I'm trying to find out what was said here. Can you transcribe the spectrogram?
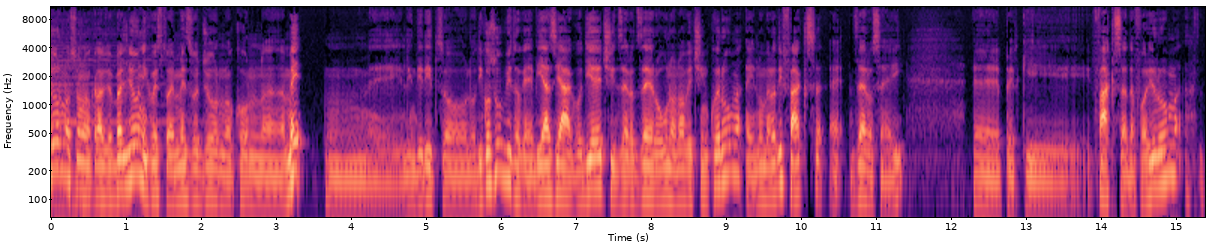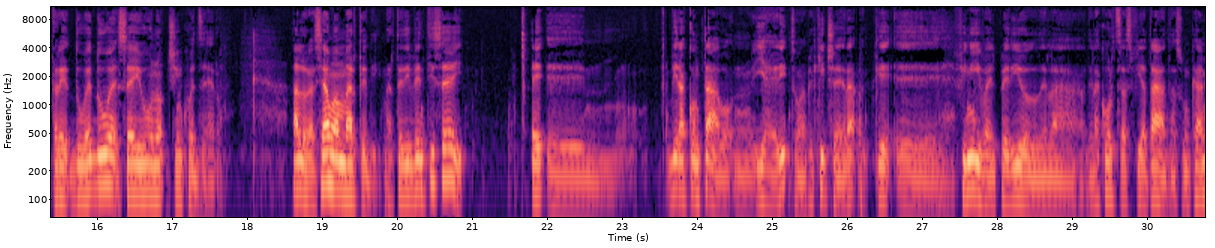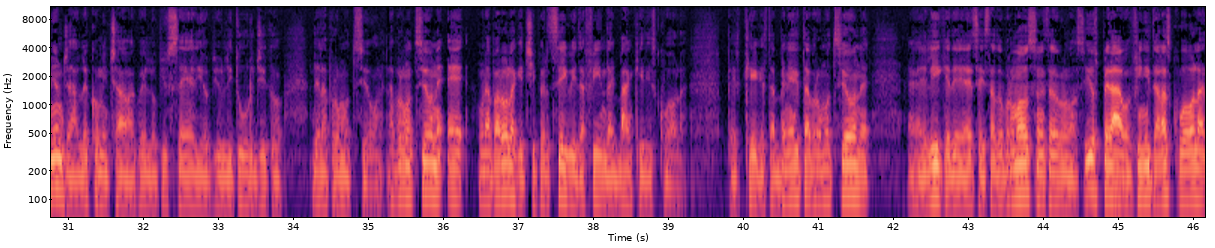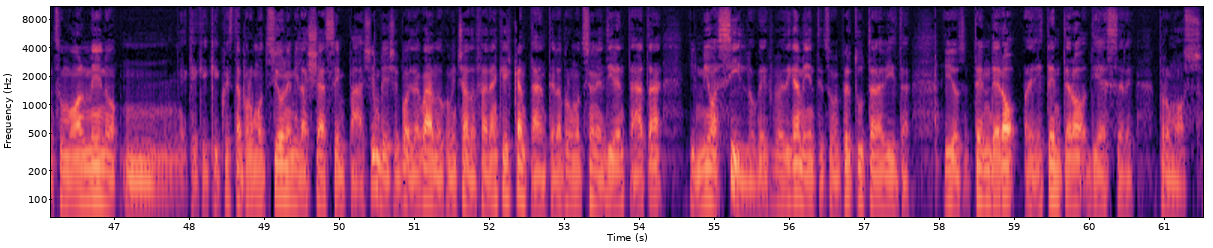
Buongiorno, sono Claudio Baglioni, questo è Mezzogiorno con eh, me. Mm, L'indirizzo lo dico subito che è via Asiago 10 00195 Roma e il numero di fax è 06 eh, per chi faxa da fuori Roma 322 6150. Allora, siamo a martedì, martedì 26 e ehm, vi raccontavo mh, ieri, insomma per chi c'era, che eh, finiva il periodo della, della corsa sfiatata su un camion giallo e cominciava quello più serio, più liturgico della promozione. La promozione è una parola che ci perseguita fin dai banchi di scuola, perché questa benedetta promozione eh, lì che deve- sei stato promosso, non è stato promosso. Io speravo, finita la scuola, insomma, almeno mh, che, che- che questa promozione mi lasciasse in pace. Invece, poi, da quando ho cominciato a fare anche il cantante, la promozione è diventata il mio assillo, praticamente, insomma, per tutta la vita io tenderò e tenterò di essere promosso.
